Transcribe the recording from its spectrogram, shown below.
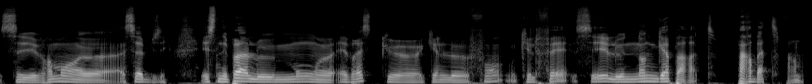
c'est vraiment assez abusé. Et ce n'est pas le mont Everest que qu'elle font qu'elle fait, c'est le Nanga Parbat. Parbat, pardon.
